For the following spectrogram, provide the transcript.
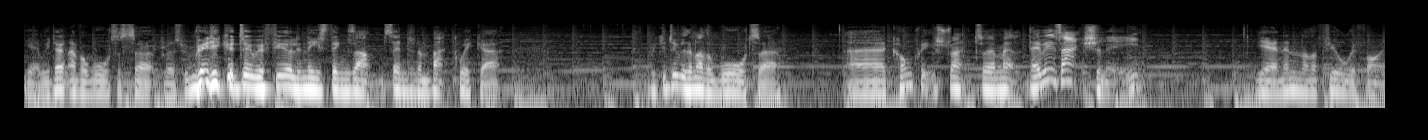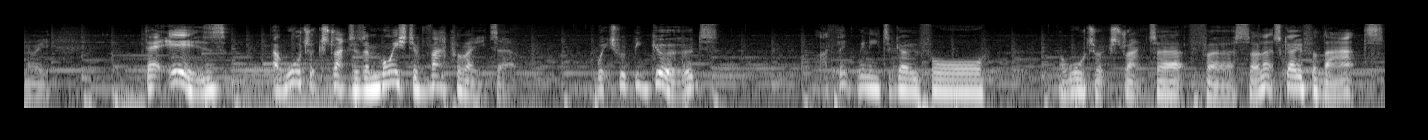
Yeah, we don't have a water surplus. We really could do with fueling these things up and sending them back quicker. We could do with another water. Uh, concrete extractor, metal. There is actually... Yeah, and then another fuel refinery. There is a water extractor, a moisture vaporator, which would be good. I think we need to go for a water extractor first. So let's go for that.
